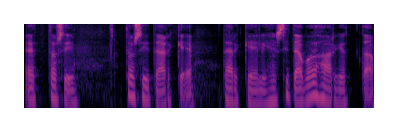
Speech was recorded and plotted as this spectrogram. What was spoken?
että tosi, tosi tärkeä, tärkeä lihe. Sitä voi harjoittaa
